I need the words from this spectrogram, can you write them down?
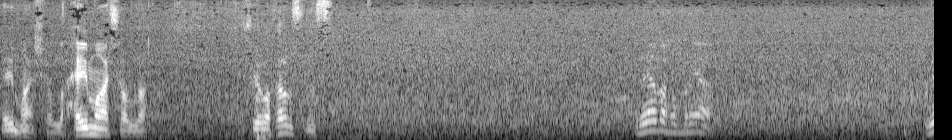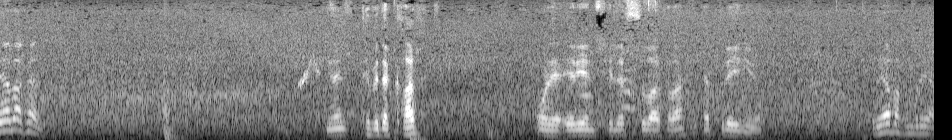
Hey maşallah, hey maşallah. Şuraya bakar mısınız? Buraya bakın buraya. Buraya bakın. Yine tepede kar. Oraya eriyen şeyler, sular falan hep buraya iniyor. Buraya bakın buraya.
